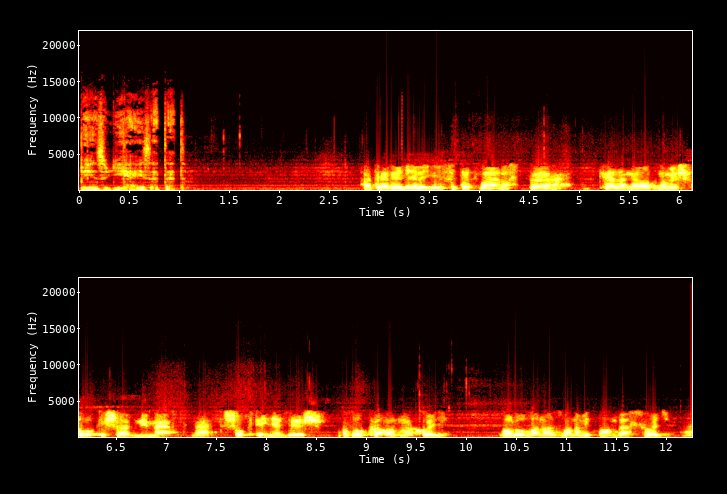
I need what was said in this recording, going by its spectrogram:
pénzügyi helyzetet? Hát erre egy elég összetett választ eh, kellene adnom, és fogok is adni, mert, mert sok tényezős az oka annak, hogy valóban az van, amit mondasz, hogy eh,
